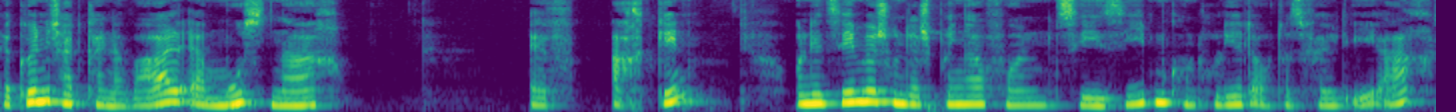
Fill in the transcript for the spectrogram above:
Der König hat keine Wahl, er muss nach F8 gehen. Und jetzt sehen wir schon, der Springer von C7 kontrolliert auch das Feld E8.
